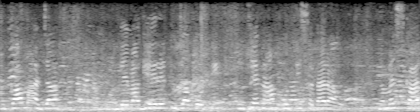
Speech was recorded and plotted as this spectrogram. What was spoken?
चुका माझा देवा घे रे तुझ्या पोटी. तुझे नाम होती सदा राहो नमस्कार.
